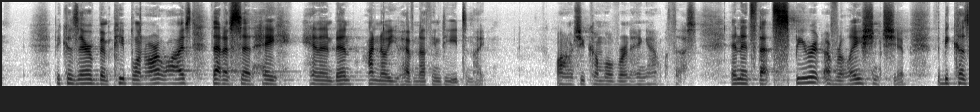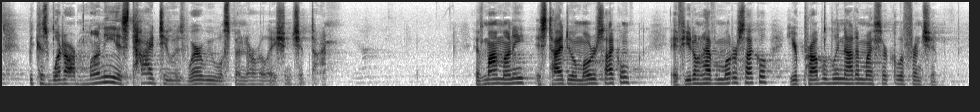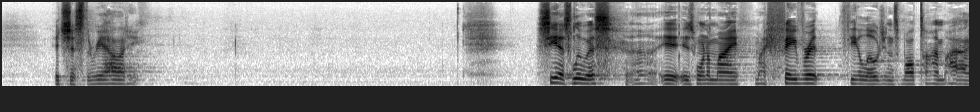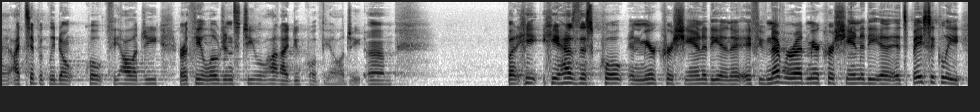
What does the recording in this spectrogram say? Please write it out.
Because there have been people in our lives that have said, hey, Hannah and Ben, I know you have nothing to eat tonight. Why don't you come over and hang out with us? And it's that spirit of relationship because, because what our money is tied to is where we will spend our relationship time. If my money is tied to a motorcycle, if you don't have a motorcycle, you're probably not in my circle of friendship. It's just the reality. C.S. Lewis uh, is one of my, my favorite theologians of all time. I, I, typically don't quote theology or theologians to you a lot. I do quote theology. Um, but he, he has this quote in Mere Christianity, and if you've never read Mere Christianity, it's basically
